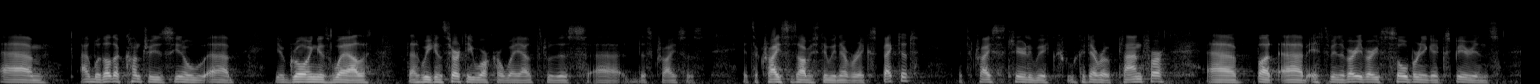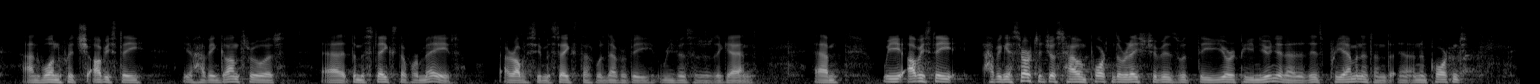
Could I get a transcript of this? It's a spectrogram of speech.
um, and with other countries you know, you're growing as well, that we can certainly work our way out through this, uh, this crisis. It's a crisis, obviously, we never expected. It's a crisis clearly we, we could never have planned for, uh, but uh, it's been a very, very sobering experience and one which obviously, you know, having gone through it, uh, the mistakes that were made are obviously mistakes that will never be revisited again. Um, we obviously, having asserted just how important the relationship is with the European Union, and it is preeminent and, and important,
